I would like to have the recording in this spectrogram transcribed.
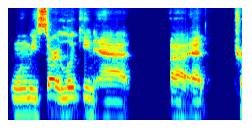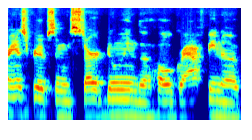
when we start looking at uh, at transcripts and we start doing the whole graphing of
